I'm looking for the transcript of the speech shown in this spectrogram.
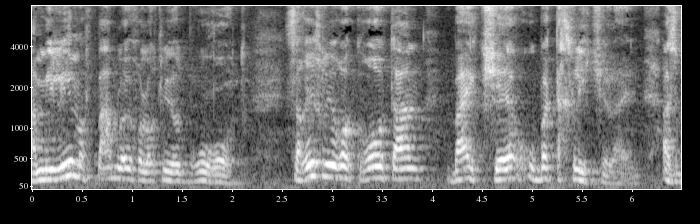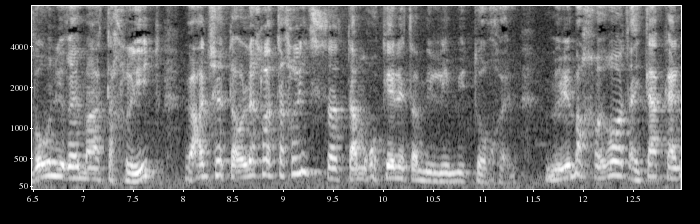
המילים אף פעם לא יכולות להיות ברורות. צריך לקרוא אותן בהקשר ובתכלית שלהן. אז בואו נראה מה התכלית, ועד שאתה הולך לתכלית אתה מרוקן את המילים מתוכן. במילים אחרות הייתה כאן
